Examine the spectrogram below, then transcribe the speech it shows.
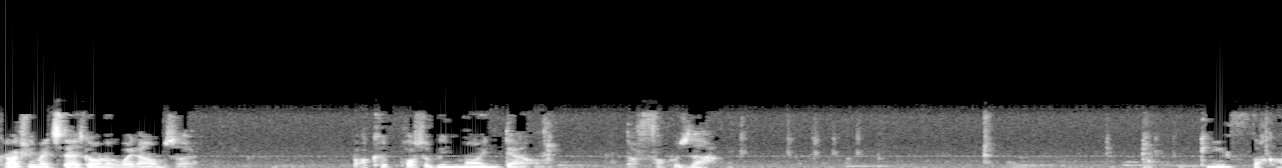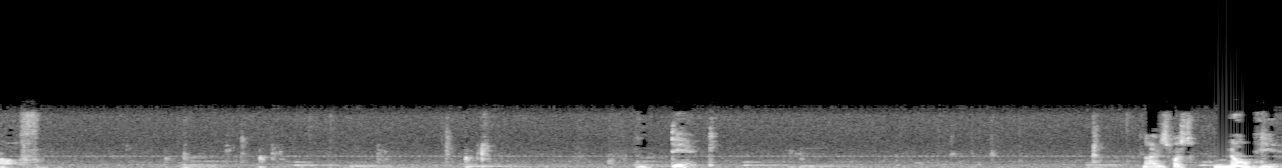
Could actually make stairs going all the way down, so. I could possibly mine down. The fuck was that? Can you fuck off? Dick. Not even supposed to know I'm here.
